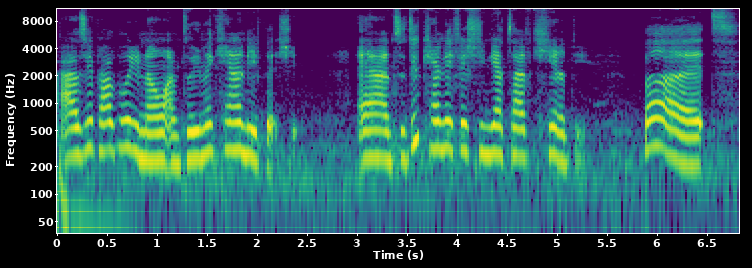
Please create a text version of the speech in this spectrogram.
As you probably know, I'm doing the candy fishing. And to do candy fishing, you have to have candy. But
